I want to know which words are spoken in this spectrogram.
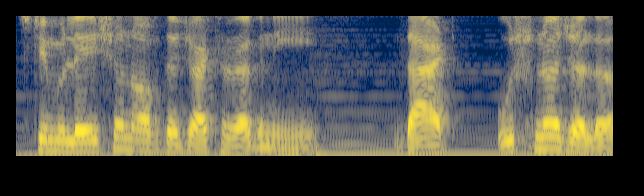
stimulation of the jataragni that ushna jala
